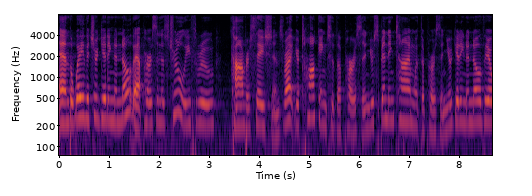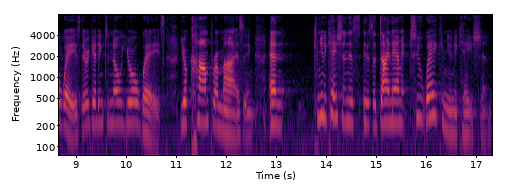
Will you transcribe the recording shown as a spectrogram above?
and the way that you're getting to know that person is truly through conversations, right? You're talking to the person, you're spending time with the person, you're getting to know their ways, they're getting to know your ways, you're compromising. And communication is, is a dynamic two way communication.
